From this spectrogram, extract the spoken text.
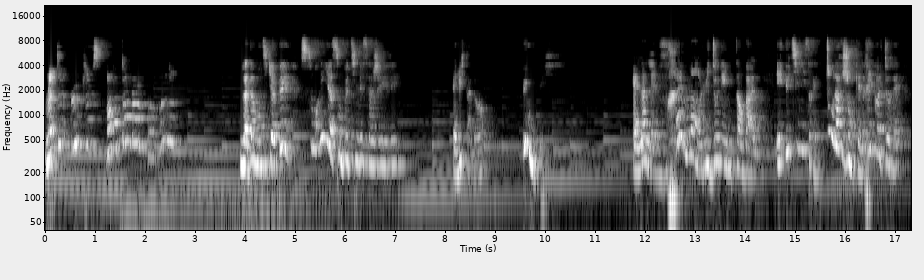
Mettez une pièce dans la. La dame handicapée sourit à son petit messager ailé. Elle eut alors une idée. Elle allait vraiment lui donner une timbale et utiliserait tout l'argent qu'elle récolterait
